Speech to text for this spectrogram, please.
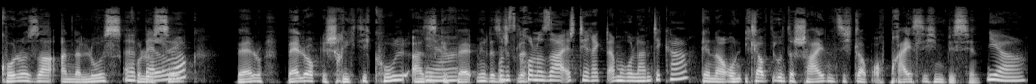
Konosa, Andalus, äh, Kolossee. Bellrock. Bellrock. Bellrock ist richtig cool. Also es Ja. gefällt mir. Das und das Chronosar ist direkt am Rolantica. genau. Und ich glaube, die unterscheiden sich, glaube auch preislich ein bisschen. Ja.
